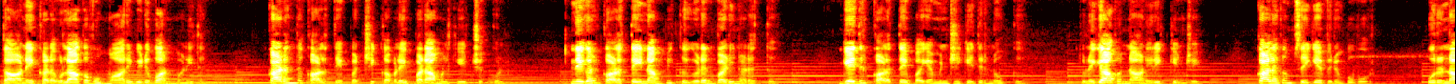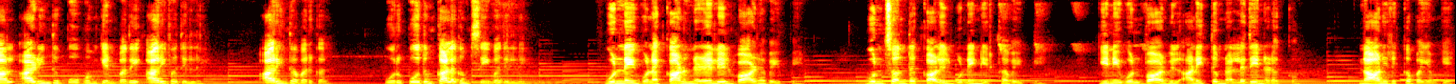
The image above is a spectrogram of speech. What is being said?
தானே கடவுளாகவும் மாறிவிடுவான் மனிதன். கடந்த காலத்தை பற்றி கவலைப்படாமல் ஏற்றுக்கொள். நிகழ்காலத்தை நம்பிக்கையுடன் வழிநடத்து. எதிர்காலத்தை பயமின்றி எதிர்நோக்கு. துணையாக நான் இருக்கின்றேன். கலகம் செய்ய விரும்புவோர். ஒரு நாள் அழிந்து போவோம் என்பதை அறிவதில்லை. அறிந்தவர்கள் ஒருபோதும் கலகம் செய்வதில்லை. உன்னை உனக்கான நிழலில் வாழ வைப்பேன். உன் சொந்த காலில் உன்னை நிற்க வைப்பேன். இனி உன் வாழ்வில் அனைத்தும் நல்லதே நடக்கும். நான் இருக்க பயம் ஏன்?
